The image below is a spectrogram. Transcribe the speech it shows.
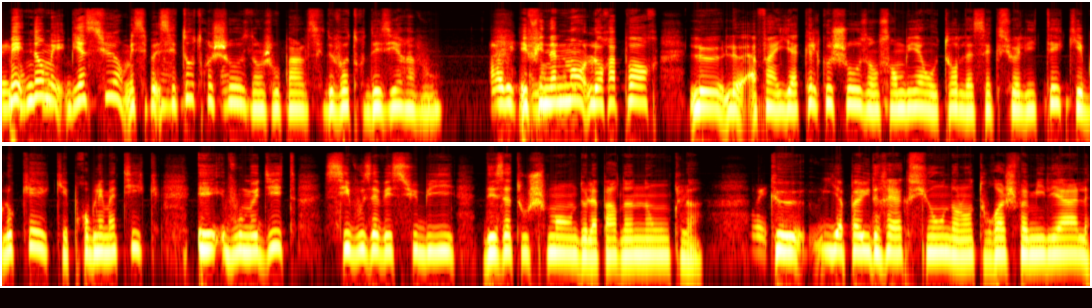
Mais, non, mais bien sûr, mais c'est autre chose dont je vous parle, c'est de votre désir à vous. Ah oui, et finalement, le rapport, le, le, enfin, il y a quelque chose, on sent bien autour de la sexualité qui est bloqué, qui est problématique. Et vous me dites, si vous avez subi des attouchements de la part d'un oncle, qu'il n'y a pas eu de réaction dans l'entourage familial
